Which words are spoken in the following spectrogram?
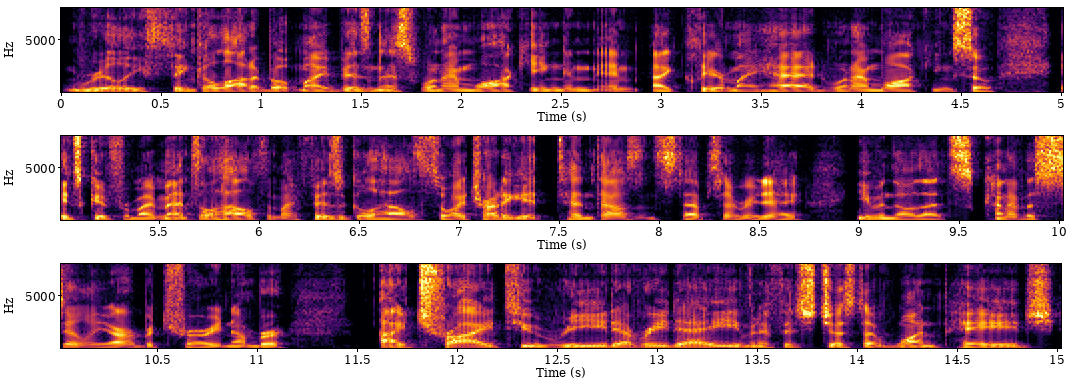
really think a lot about my business when I'm walking and, and I clear my head when I'm walking. So it's good for my mental health and my physical health. So I try to get 10,000 steps every day, even though that's kind of a silly, arbitrary number. I try to read every day, even if it's just at one page.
